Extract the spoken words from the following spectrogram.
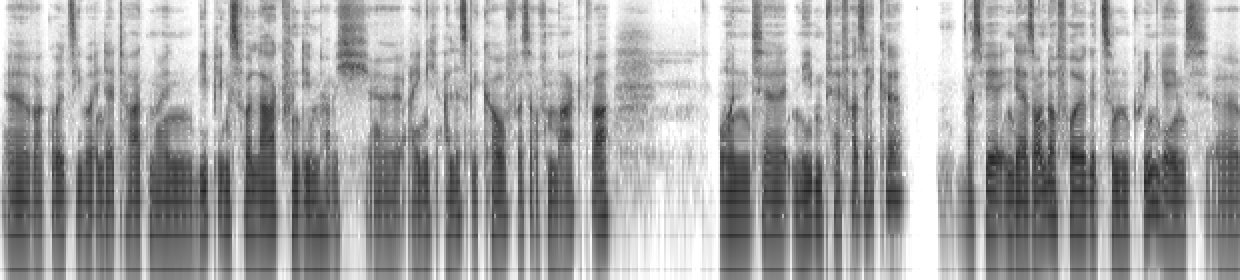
äh, war Goldsieber in der Tat mein Lieblingsverlag. Von dem habe ich äh, eigentlich alles gekauft, was auf dem Markt war. Und äh, neben Pfeffersäcke was wir in der Sonderfolge zum Queen Games äh,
